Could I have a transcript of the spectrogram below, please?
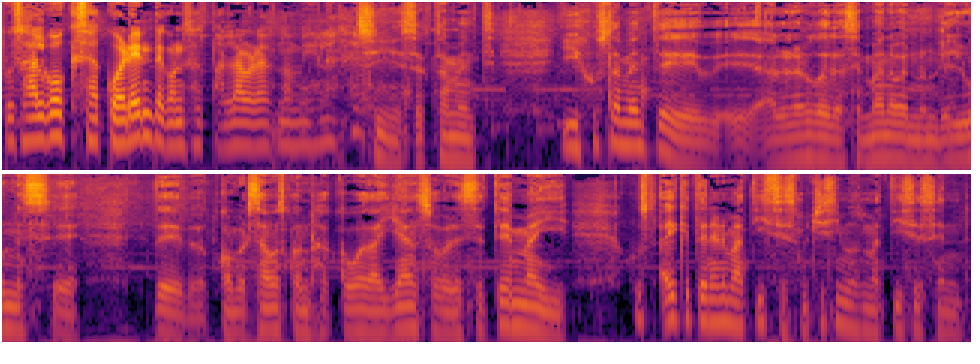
pues algo que sea coherente con esas palabras, ¿no, Miguel Ángel? Sí, exactamente. Y justamente eh, a lo largo de la semana, bueno, el lunes eh, conversamos con Jacobo Dayan sobre este tema y hay que tener matices, muchísimos matices en,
